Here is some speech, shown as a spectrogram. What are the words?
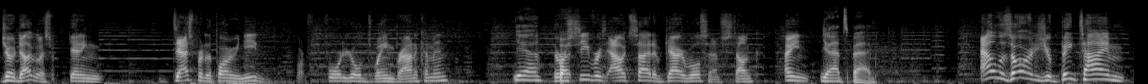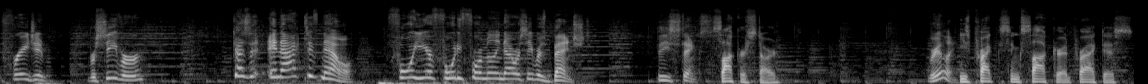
Joe Douglas getting desperate to the point where we need what forty year old Duane Brown to come in. Yeah, The receivers outside of Garrett Wilson have stunk. I mean, yeah, that's bad. Allen Lazard is your big time free agent receiver. Guy's inactive now. Four year, $44 million receiver is benched. He stinks. Soccer star. Really? He's practicing soccer at practice.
